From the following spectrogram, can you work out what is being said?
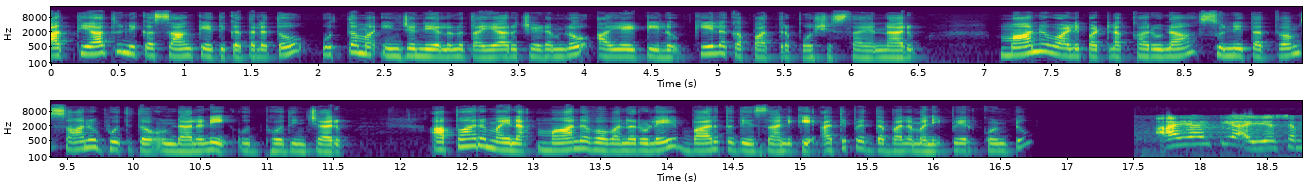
అత్యాధునిక సాంకేతికతలతో ఉత్తమ ఇంజనీర్లను తయారు చేయడంలో ఐఐటీలు కీలక పాత్ర పోషిస్తాయన్నారు. మానవాళి పట్ల కరుణ సున్నితత్వం సానుభూతితో ఉండాలని ఉద్బోధించారు. అపారమైన మానవ వనరులే భారతదేశానికి అతిపెద్ద బలమని పేర్కొంటూ आईआईटी आईएसएम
